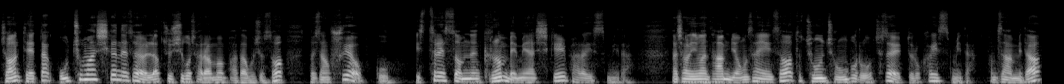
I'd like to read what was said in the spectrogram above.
저한테 딱 5초만 시간 내서 연락 주시고 자료 한번 받아보셔서 더 이상 후회 없고 이 스트레스 없는 그런 매매하시길 바라겠습니다. 자, 저는 이만 다음 영상에서 더 좋은 정보로 찾아뵙도록 하겠습니다. 감사합니다.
